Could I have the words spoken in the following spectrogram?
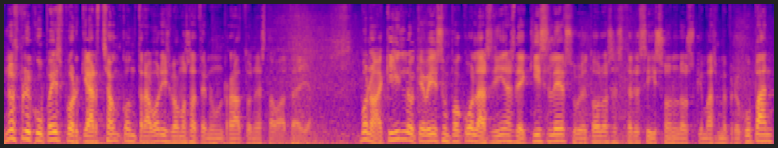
No os preocupéis porque Archaon contra Boris vamos a tener un rato en esta batalla. Bueno, aquí lo que veis un poco las líneas de Kislev, sobre todo los y son los que más me preocupan.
